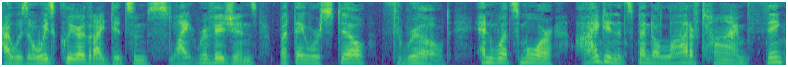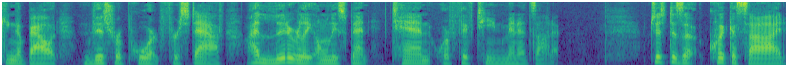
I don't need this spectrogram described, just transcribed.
I was always clear that I did some slight revisions, but they were still thrilled. And what's more, I didn't spend a lot of time thinking about this report for staff. I literally only spent 10 or 15 minutes on it. Just as a quick aside,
